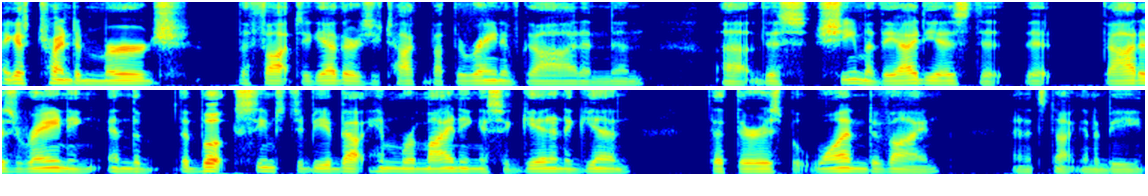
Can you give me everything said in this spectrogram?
I guess trying to merge the thought together as you talk about the reign of God and then uh, this Shema. The idea is that that God is reigning, and the the book seems to be about Him reminding us again and again that there is but one divine, and it's not going to be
